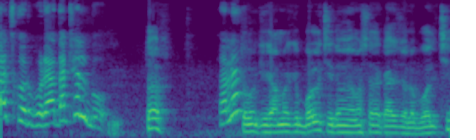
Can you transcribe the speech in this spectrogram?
কাজ করব? রাদা ঠেলবো? তো তাহলে? তুমি কি আমাকে বলছি? তুমি আমার সাথে কাজে চলো বলছি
